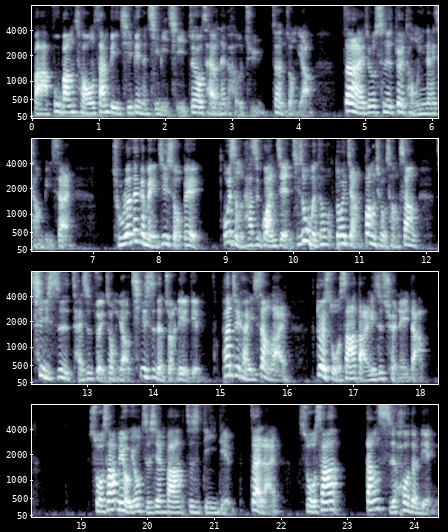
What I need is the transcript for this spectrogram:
把富邦从三比七变成七比七，最后才有那个和局，这很重要。再来就是对统一那一场比赛，除了那个美记手背。为什么它是关键？其实我们都都会讲，棒球场上气势才是最重要，气势的转捩点。潘杰凯一上来对索沙打了一支全垒打，索沙没有优质先发，这是第一点。再来，索沙当时候的脸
